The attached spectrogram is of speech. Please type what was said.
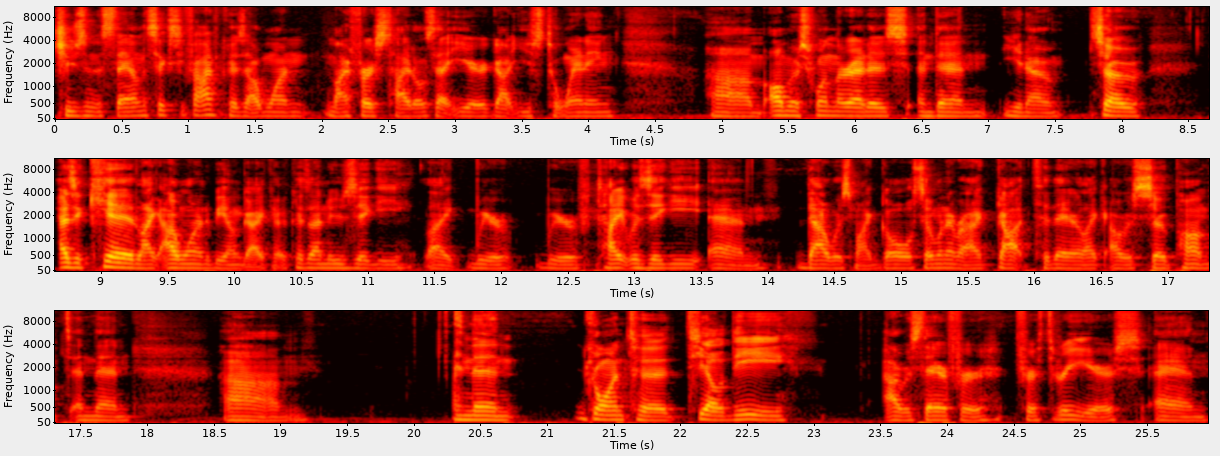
choosing to stay on the 65 because I won my first titles that year. Got used to winning. Um, almost won Loretta's, and then you know so. As a kid, like I wanted to be on Geico because I knew Ziggy. Like we are we were tight with Ziggy, and that was my goal. So whenever I got to there, like I was so pumped. And then, um, and then going to TLD, I was there for for three years, and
